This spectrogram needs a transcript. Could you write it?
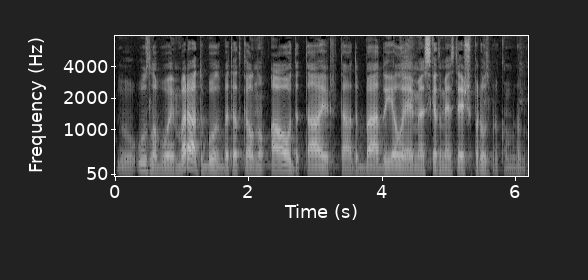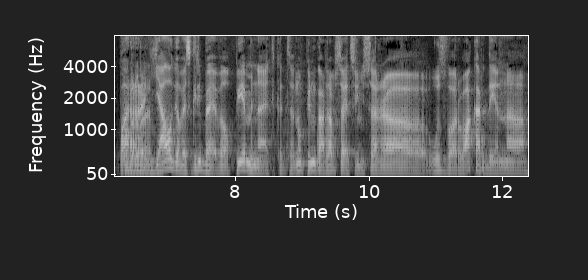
uzlabojumi varētu būt, bet atkal nu, auda tā ir tāda bēdu iela, ja mēs skatāmies tieši par uzbrukumu. Par Jālgavu es gribēju vēl pieminēt, ka nu, pirmkārt apsveicu viņus ar uh, uzvaru vakardien uh,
